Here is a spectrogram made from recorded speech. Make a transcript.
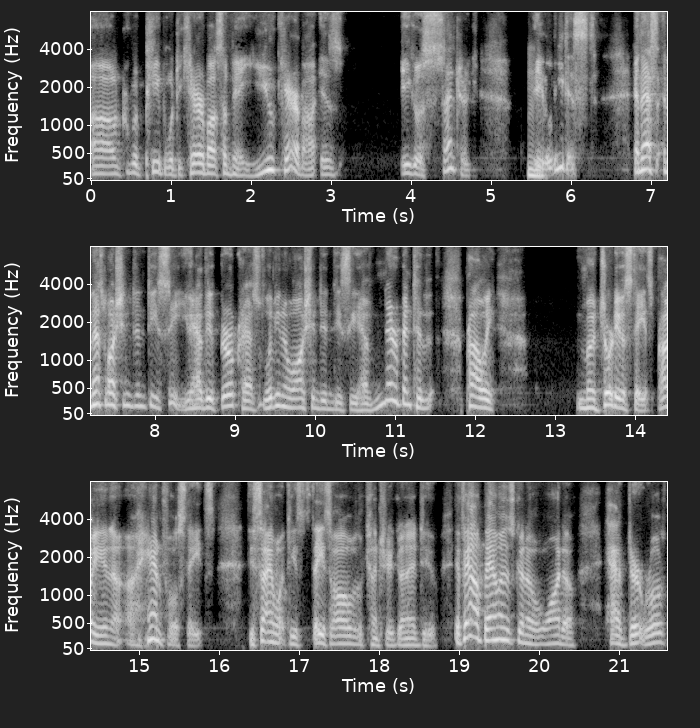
uh, group of people to care about something that you care about is egocentric, Mhm. elitist, and that's and that's Washington D.C. You have these bureaucrats living in Washington D.C. have never been to the, probably majority of the states, probably in a, a handful of states, decide what these states all over the country are going to do. If Alabama is going to want to have dirt roads,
